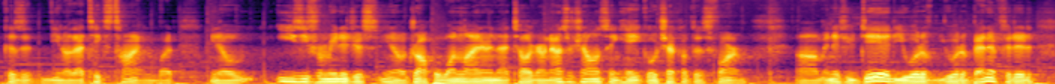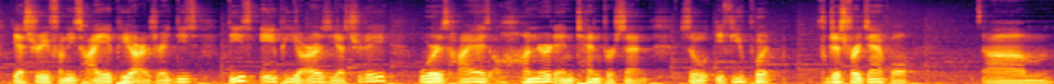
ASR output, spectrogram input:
because you know that takes time. But you know easy for me to just you know drop a one liner in that telegram announcement channel saying hey go check out this farm. Um, and if you did you would have you would have benefited yesterday from these high aprs right? These these aprs yesterday were as high as 110%. So if you put, just for example, um,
